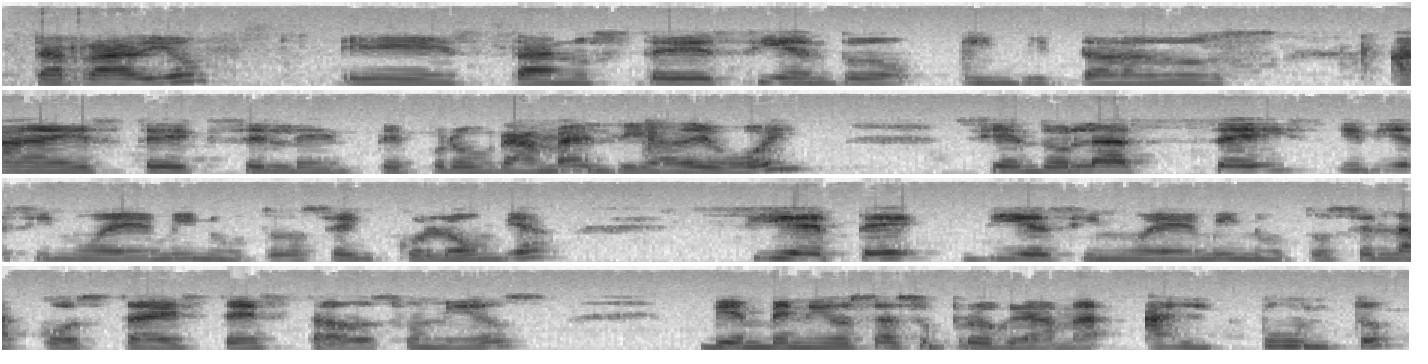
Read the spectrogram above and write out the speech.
Esta radio eh, están ustedes siendo invitados a este excelente programa el día de hoy. siendo las 6 y 19 minutos en Colombia, 7, 19 minutos en la costa este de Estados Unidos. Bienvenidos a su programa Al Punto.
